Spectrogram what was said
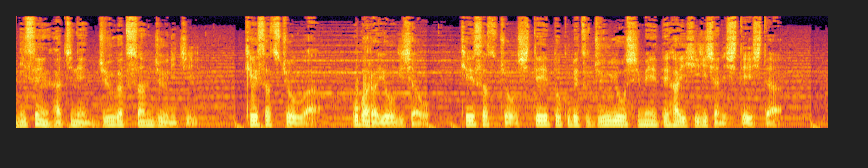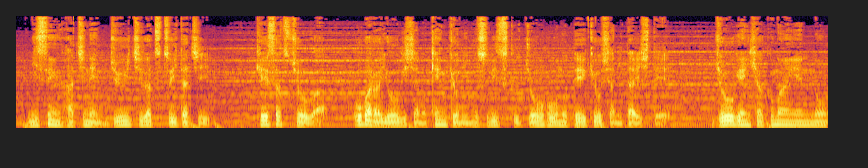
2008年10月30日、警察庁は小原容疑者を警察庁指定特別重要指名手配被疑者に指定した2008年11月1日警察庁は小原容疑者の検挙に結びつく情報の提供者に対して上限100万円の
